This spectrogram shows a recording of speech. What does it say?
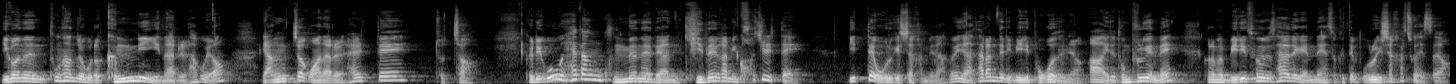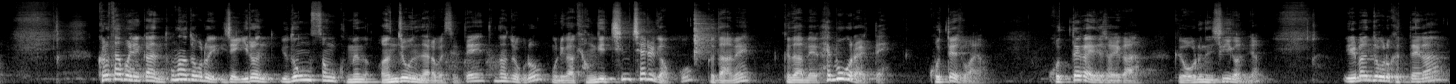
이거는 통상적으로 금리 인하를 하고요. 양적 완화를 할 때 좋죠. 그리고 해당 국면에 대한 기대감이 커질 때 이때 오르기 시작합니다. 왜냐? 사람들이 미리 보거든요. 아, 이제 돈 풀겠네? 그러면 미리 소형주 사야 되겠네? 해서 그때부터 오르기 시작할 수가 있어요. 그렇다 보니까 통상적으로 이제 이런 유동성 국면 언제 오느냐라고 했을 때 통상적으로 우리가 경기 침체를 겪고 그 다음에 그 다음에 회복을 할 때 그때 좋아요. 그때가 이제 저희가 그 오르는 시기거든요. 일반적으로 그때가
